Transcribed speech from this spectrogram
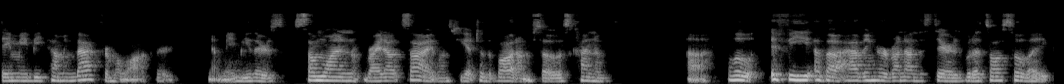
they may be coming back from a walk or, you know, maybe there's someone right outside once you get to the bottom. So it's kind of uh, a little iffy about having her run down the stairs, but it's also like,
